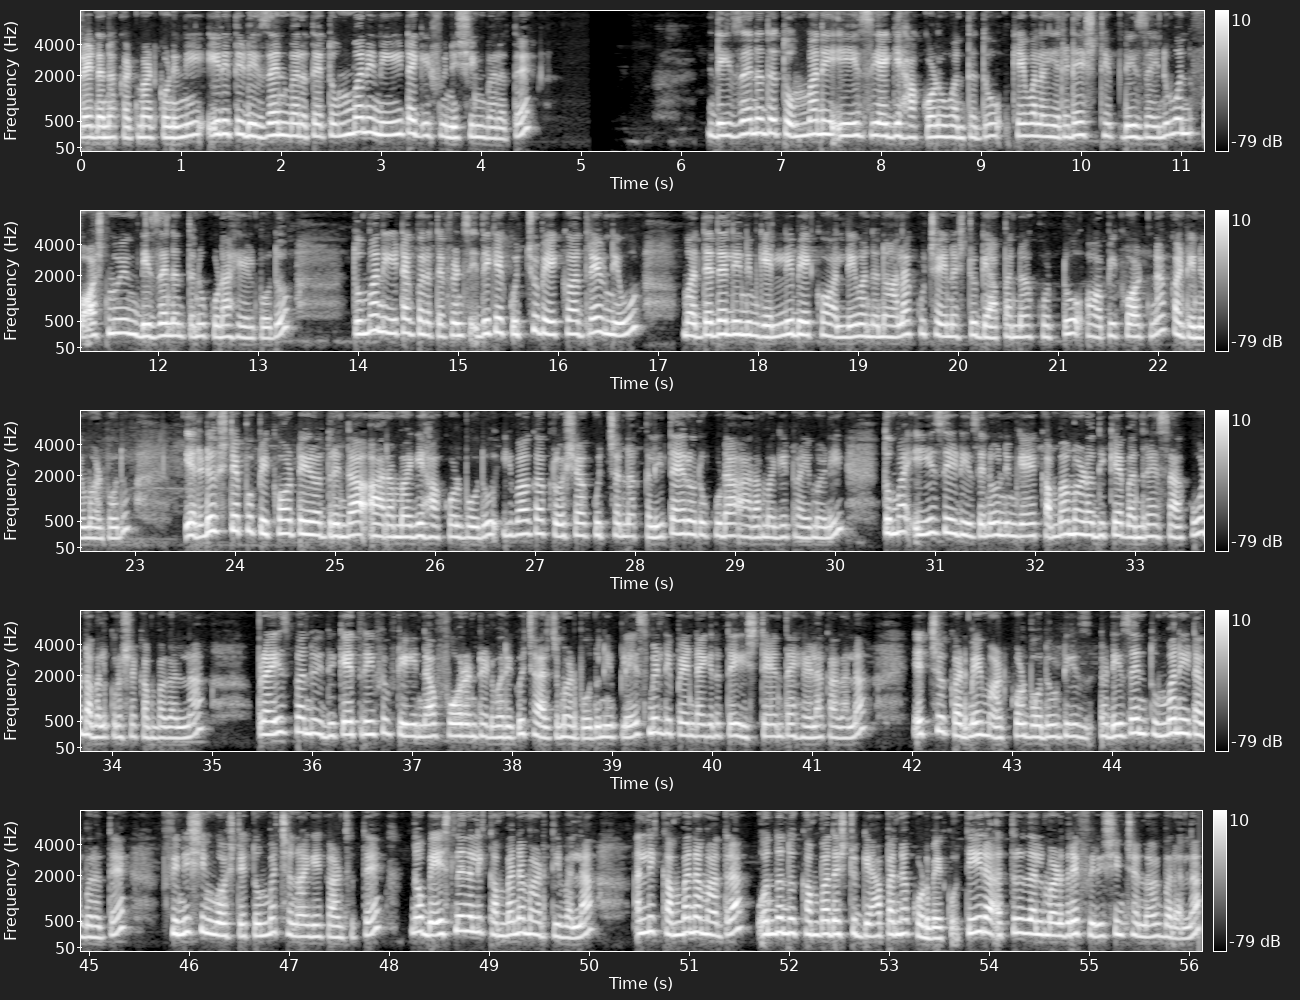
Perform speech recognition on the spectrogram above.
ಥ್ರೆಡನ್ನು ಕಟ್ ಮಾಡ್ಕೊಂಡಿನಿ. ಈ ರೀತಿ ಡಿಸೈನ್ ಬರುತ್ತೆ. ತುಂಬಾ ನೀಟಾಗಿ ಫಿನಿಶಿಂಗ್ ಬರುತ್ತೆ. ಡಿಸೈನ್ ಅಂದರೆ ತುಂಬಾ ಈಸಿಯಾಗಿ ಹಾಕ್ಕೊಳ್ಳುವಂಥದ್ದು ಕೇವಲ ಎರಡೇ ಸ್ಟೆಪ್ ಡಿಸೈನು ಒಂದು ಫಾಸ್ಟ್ ಮೂವಿಂಗ್ ಡಿಸೈನ್ ಅಂತಲೂ ಕೂಡ ಹೇಳ್ಬೋದು. ತುಂಬ ನೀಟಾಗಿ ಬರುತ್ತೆ ಫ್ರೆಂಡ್ಸ್ ಇದಕ್ಕೆ ಕುಚ್ಚು ಬೇಕಾದರೆ ನೀವು ಮಧ್ಯದಲ್ಲಿ ನಿಮ್ಗೆ ಎಲ್ಲಿ ಬೇಕೋ ಅಲ್ಲಿ ಒಂದು ನಾಲ್ಕು ಚೈನಷ್ಟು ಗ್ಯಾಪನ್ನು ಕೊಟ್ಟು ಪಿಕಾಟ್ನ ಕಂಟಿನ್ಯೂ ಮಾಡ್ಬೋದು. ಎರಡು ಸ್ಟೆಪ್ಪು ಪಿಕಾಟ್ ಇರೋದ್ರಿಂದ ಆರಾಮಾಗಿ ಹಾಕ್ಕೊಳ್ಬೋದು ಇವಾಗ ಕ್ರೋಶ ಕುಚ್ಚನ್ನು ಕಲಿತಾ ಇರೋರು ಕೂಡ ಆರಾಮಾಗಿ ಟ್ರೈ ಮಾಡಿ. ತುಂಬ ಈಸಿ ಡಿಸೈನು ನಿಮಗೆ ಕಂಬ ಮಾಡೋದಕ್ಕೆ ಬಂದರೆ ಸಾಕು ಡಬಲ್ ಕ್ರೋಶ ಕಂಬಗಳನ್ನ ಪ್ರೈಸ್ ಬಂದು ಇದಕ್ಕೆ ತ್ರೀ ಫಿಫ್ಟಿಯಿಂದ ಫೋರ್ ಹಂಡ್ರೆಡ್ವರೆಗೂ ಚಾರ್ಜ್ ಮಾಡ್ಬೋದು. ನೀವು ಪ್ಲೇಸ್ ಮೇಲೆ ಡಿಪೆಂಡ್ ಆಗಿರುತ್ತೆ, ಇಷ್ಟೇ ಅಂತ ಹೇಳೋಕ್ಕಾಗಲ್ಲ. ಹೆಚ್ಚು ಕಡಿಮೆ ಮಾಡ್ಕೊಳ್ಬೋದು. ಡಿಸ್ ಡಿಸೈನ್ ತುಂಬ ನೀಟಾಗಿ ಬರುತ್ತೆ. ಫಿನಿಶಿಂಗು ಅಷ್ಟೇ ತುಂಬ ಚೆನ್ನಾಗಿ ಕಾಣಿಸುತ್ತೆ. ನಾವು ಬೇಸ್ಲೈನಲ್ಲಿ ಕಂಬನ ಮಾಡ್ತೀವಲ್ಲ, ಅಲ್ಲಿ ಕಂಬನ ಮಾತ್ರ ಒಂದೊಂದು ಕಂಬದಷ್ಟು ಗ್ಯಾಪನ್ನು ಕೊಡಬೇಕು. ತೀರ ಹತ್ರದಲ್ಲಿ ಮಾಡಿದ್ರೆ ಫಿನಿಶಿಂಗ್ ಚೆನ್ನಾಗಿ ಬರಲ್ಲ.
